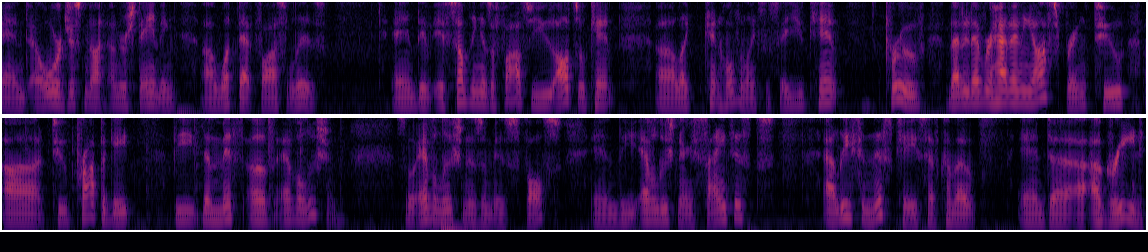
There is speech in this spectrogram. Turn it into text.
and or just not understanding uh, what that fossil is. And if, if something is a fossil, you also can't, uh, like Kent Hovind likes to say, you can't prove that it ever had any offspring to uh, to propagate the the myth of evolution. So evolutionism is false, and the evolutionary scientists at least in this case, have come out and uh, agreed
